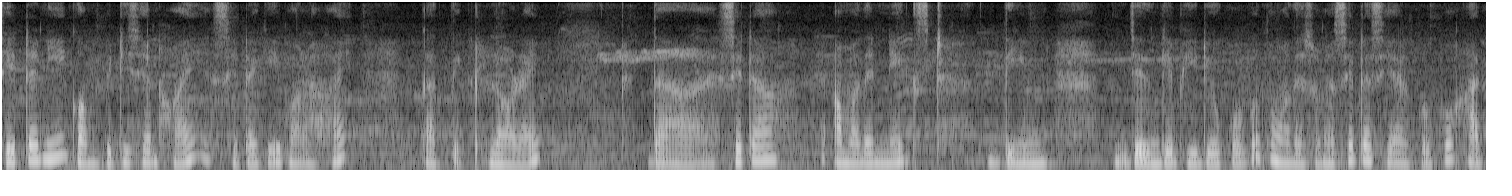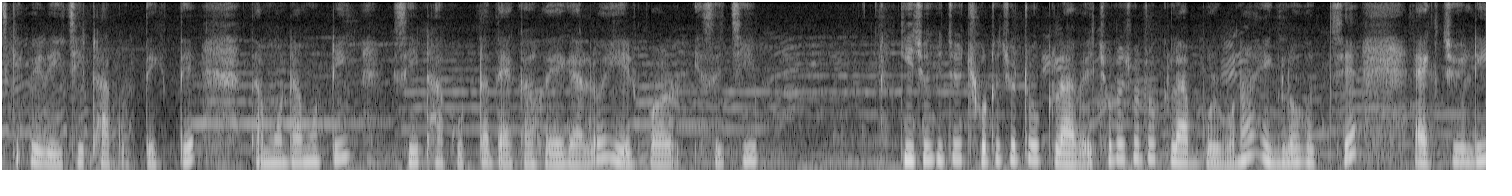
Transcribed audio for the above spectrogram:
সেটা নিয়ে কম্পিটিশান হয়, সেটাকেই বলা হয় কার্তিক লড়াই। তা সেটা আমাদের নেক্সট দিন যেদিনকে ভিডিও করব, তোমাদের সঙ্গে সেটা শেয়ার করব। আজকে বেরিয়েছি ঠাকুর দেখতে। তা মোটামুটি সেই ঠাকুরটা দেখা হয়ে গেল। এরপর এসেছি কিছু কিছু ছোট ছোট ক্লাবে ছোট ছোট ক্লাব বলব না, এগুলো হচ্ছে অ্যাকচুয়ালি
